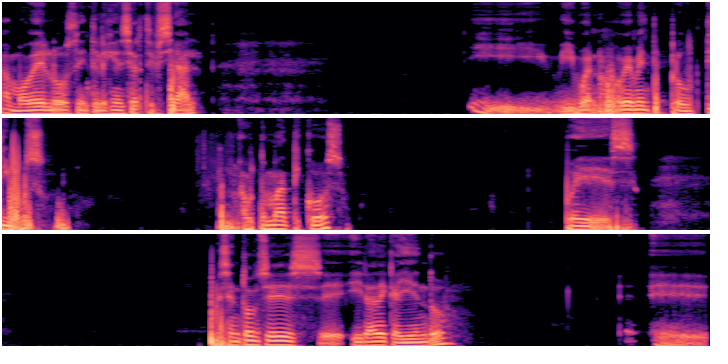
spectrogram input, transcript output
a modelos de inteligencia artificial, y, bueno, obviamente productivos, automáticos, pues pues entonces eh, irá decayendo eh,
